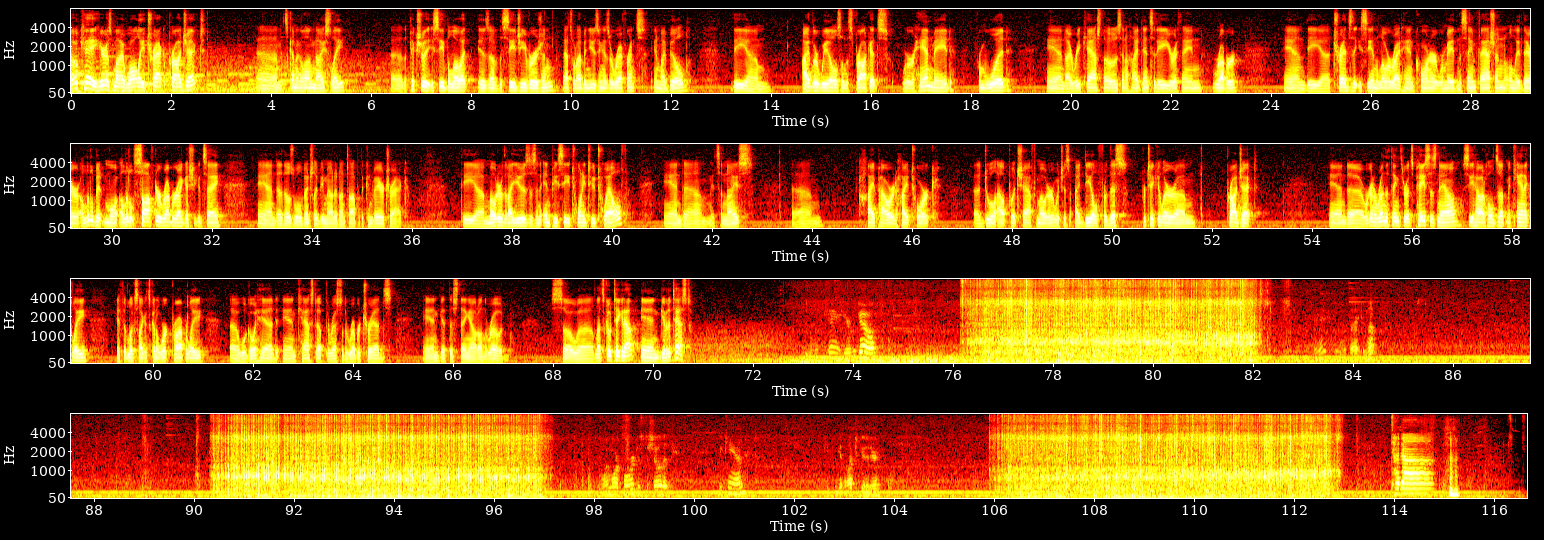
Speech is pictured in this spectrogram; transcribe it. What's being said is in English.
Okay, here is my WALL-E track project. Um, it's coming along nicely. Uh, the picture that you see below it is of the CG version. That's what I've been using as a reference in my build. The um, idler wheels and the sprockets were handmade from wood and I recast those in a high density urethane rubber and the uh, treads that you see in the lower right hand corner were made in the same fashion only they're a little bit more a little softer rubber I guess you could say and uh, those will eventually be mounted on top of the conveyor track. The uh, motor that I use is an NPC 2212 and um, it's a nice um, high powered high torque uh, dual output shaft motor which is ideal for this particular um, project and uh, we're going to run the thing through its paces now, see how it holds up mechanically. If it looks like it's going to work properly, uh, we'll go ahead and cast up the rest of the rubber treads and get this thing out on the road. So uh, let's go take it out and give it a test. Okay, here we go. More just to show that we can. Keep from getting electrocuted here. Ta-da!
